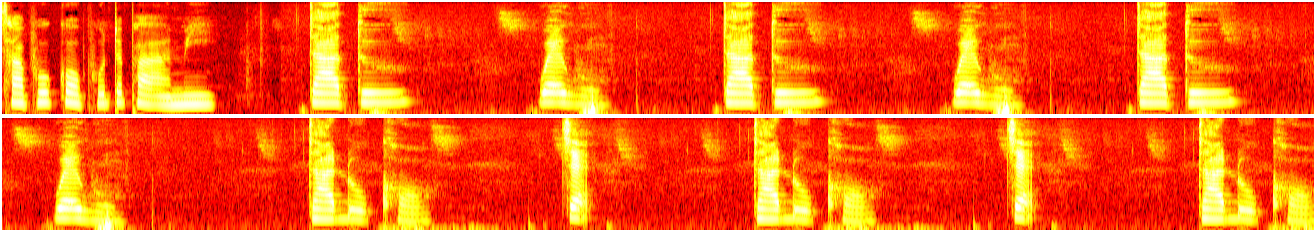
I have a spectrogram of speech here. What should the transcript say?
စာဖို့ကောဖို့တဖာအမီဓာတုဝဲဝုံဓာတုဝဲဝုံဓာတုဝဲဝုံဓာတုခေါ်ကျက်ဓာတုခေါ်ကျက်ဓာတုခေါ်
